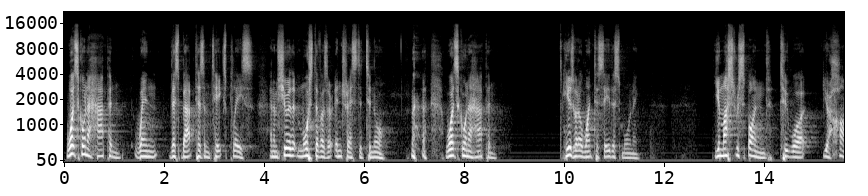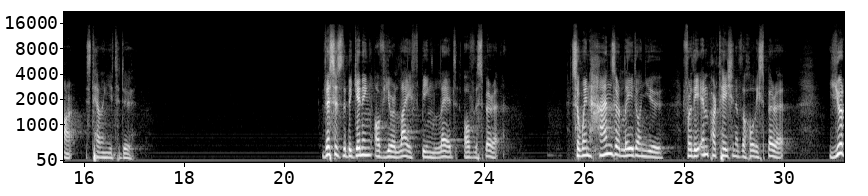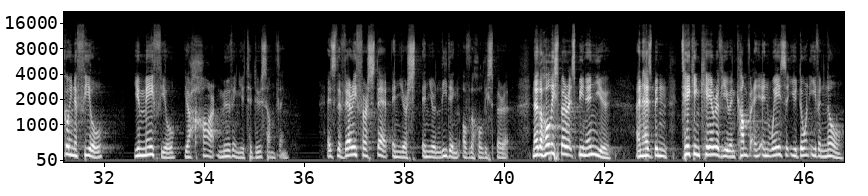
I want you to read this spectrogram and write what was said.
what's going to happen when this baptism takes place? And I'm sure that most of us are interested to know. What's going to happen? Here's what I want to say this morning you must respond to what your heart is telling you to do. This is the beginning of your life being led of the Spirit. So when hands are laid on you for the impartation of the Holy Spirit, you're going to feel, you may feel your heart moving you to do something. It's the very first step in your, in your leading of the Holy Spirit. Now, the Holy Spirit's been in you and has been taking care of you in, comfort, in, in ways that you don't even know.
